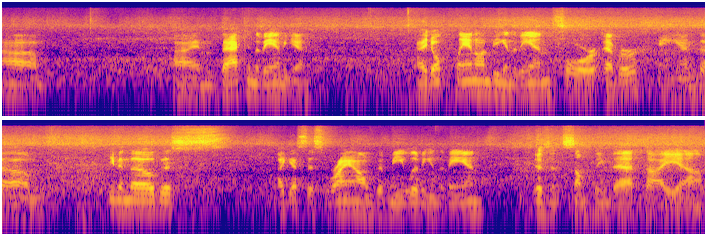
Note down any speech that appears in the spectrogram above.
um, I'm back in the van again. I don't plan on being in the van forever, and um, even though this, I guess this round of me living in the van isn't something that I um,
